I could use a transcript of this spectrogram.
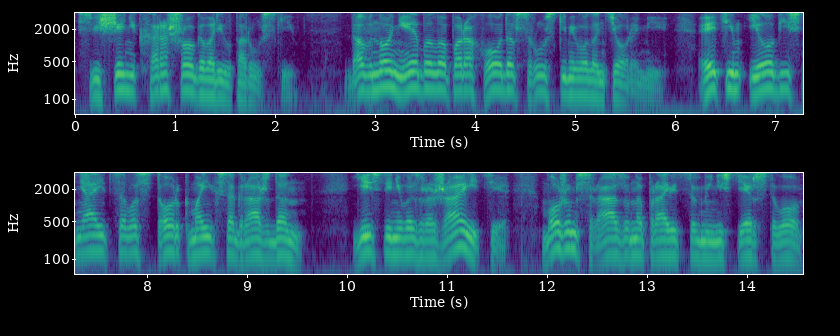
Священник хорошо говорил по-русски. «Давно не было пароходов с русскими волонтерами. Этим и объясняется восторг моих сограждан». Если не возражаете, можем сразу направиться в министерство.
